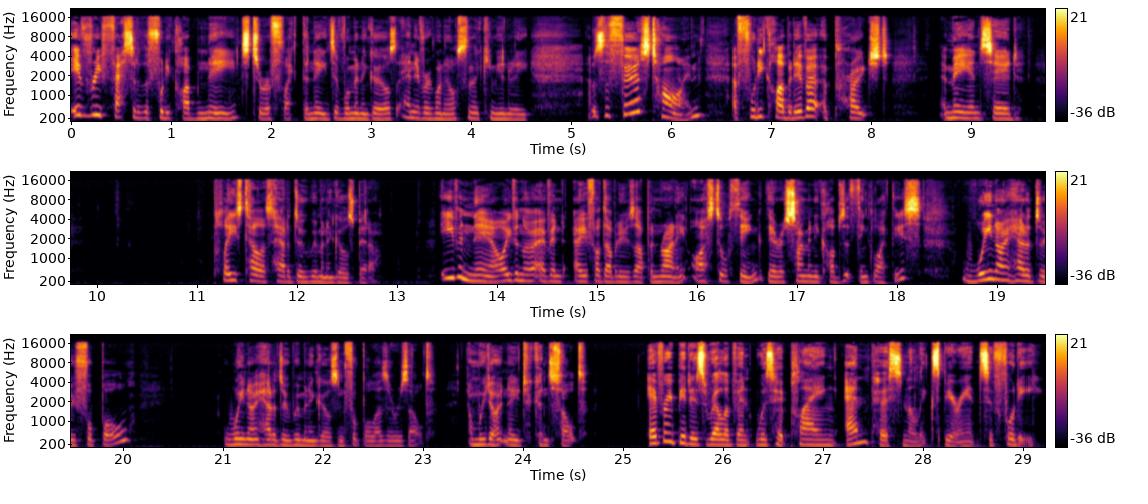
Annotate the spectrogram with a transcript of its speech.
every facet of the footy club needs to reflect the needs of women and girls and everyone else in the community. It was the first time a footy club had ever approached me and said, please tell us how to do women and girls better even now, even though AFLW is up and running, I still think there are so many clubs that think like this. We know how to do football. We know how to do women and girls in football as a result, and we don't need to consult. Every bit as relevant was her playing and personal experience of footy.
